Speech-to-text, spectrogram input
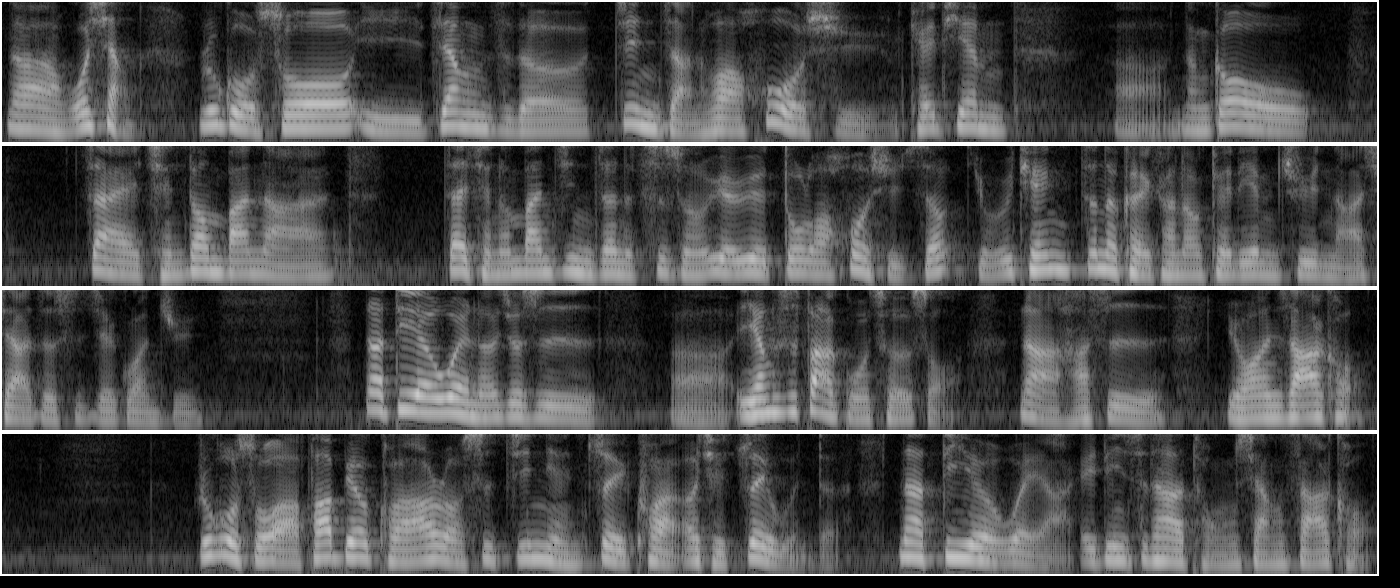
那我想，如果说以这样子的进展的话，或许 KTM 啊、能够在前段班啊，在前轮班竞争的次数越来越多的话，或许真有一天真的可以看到 KTM 去拿下这世界冠军。那第二位呢，就是呃一样是法国车手。那他是尤安扎口。如果说啊，Fabio Quaero 是今年最快而且最稳的，那第二位啊，一定是他的同乡扎口。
